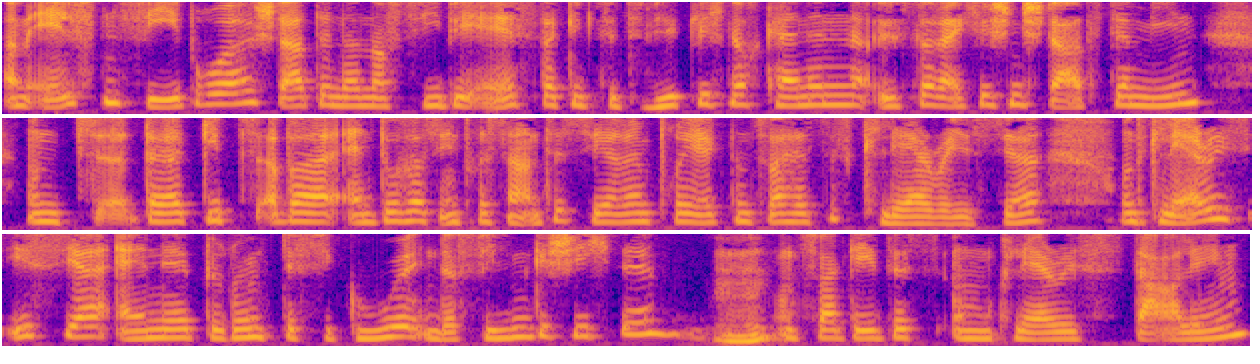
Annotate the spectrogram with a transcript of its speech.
Am 11. Februar startet dann auf CBS, da gibt's jetzt wirklich noch keinen österreichischen Starttermin. Und äh, da gibt's aber ein durchaus interessantes Serienprojekt und zwar heißt es Clarice. Ja? Und Clarice ist ja eine berühmte Figur in der Filmgeschichte. Mhm. Und zwar geht es um Clarice Starling,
